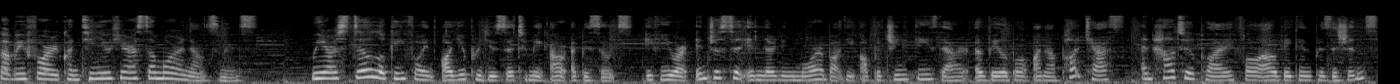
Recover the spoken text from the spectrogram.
But before we continue, here are some more announcements. We are still looking for an audio producer to make our episodes. If you are interested in learning more about the opportunities that are available on our podcast and how to apply for our vacant positions,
